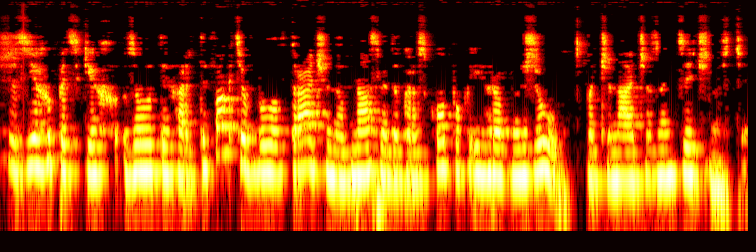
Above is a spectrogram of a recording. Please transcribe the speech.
З єгипетських золотих артефактів було втрачено внаслідок розкопок і грабежу, починаючи з античності.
